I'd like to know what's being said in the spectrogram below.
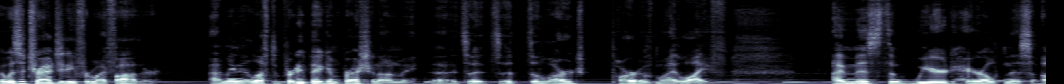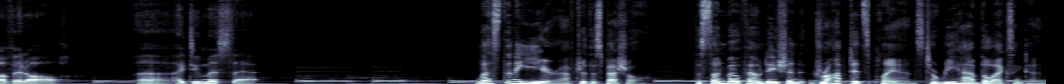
It was a tragedy for my father. I mean, it left a pretty big impression on me. Uh, it's, a, it's, a, it's a large part of my life. I miss the weird heraldness of it all. Uh, I do miss that. Less than a year after the special, the Sunbow Foundation dropped its plans to rehab the Lexington,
